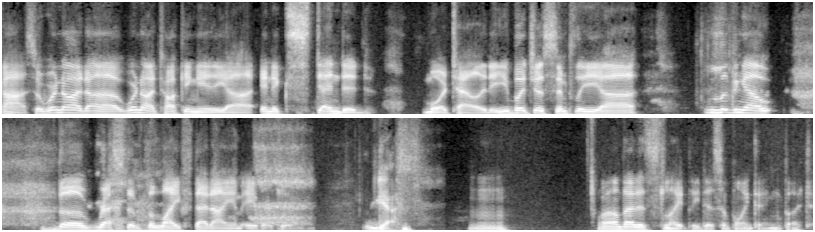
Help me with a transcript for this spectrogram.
Ah, so we're not uh we're not talking a uh, an extended mortality, but just simply uh living out the rest of the life that I am able to. Yes. Hmm. Well, that is slightly disappointing, but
